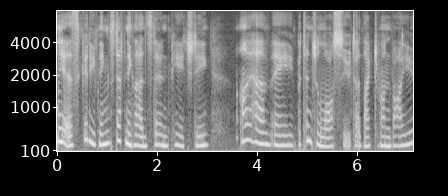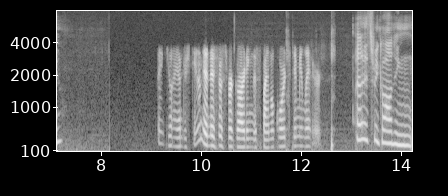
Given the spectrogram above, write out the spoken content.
Yes, good evening. Stephanie Gladstone, PhD. I have a potential lawsuit I'd like to run by you. Thank you. I understand. And this is regarding the spinal cord stimulator. Well, oh, it's regarding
